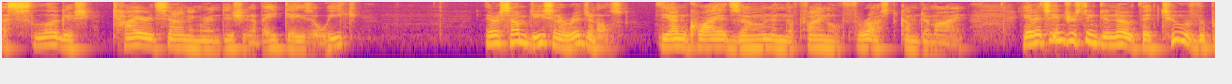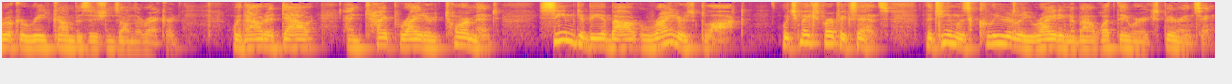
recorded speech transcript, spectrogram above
a sluggish, tired sounding rendition of Eight Days a Week? There are some decent originals. The Unquiet Zone and The Final Thrust come to mind. Yet it's interesting to note that two of the Brooker Reid compositions on the record, Without a Doubt and Typewriter Torment, seem to be about writer's block, which makes perfect sense. The team was clearly writing about what they were experiencing.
